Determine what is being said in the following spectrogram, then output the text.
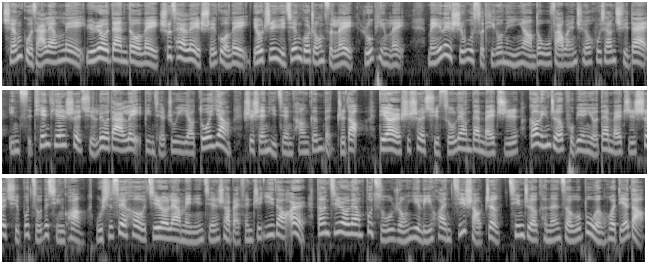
全谷杂粮类、鱼肉蛋豆类、蔬菜类、水果类、油脂与坚果种子类、乳品类。每一类食物所提供的营养都无法完全互相取代，因此天天摄取六大类，并且注意要多样，是身体健康根本之道。第二是摄取足量蛋白质，高龄者普遍有蛋白质摄取不足的情况，五十岁后肌肉量每年减少百分之一到二，当肌肉量不足，容易罹患肌少症，轻者可能走路不稳或跌倒，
